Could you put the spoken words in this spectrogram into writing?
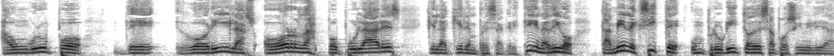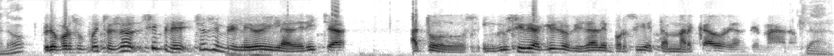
a un grupo de gorilas o hordas populares que la quieren presa Cristina. Digo, también existe un prurito de esa posibilidad, ¿no? Pero por supuesto, yo siempre, yo siempre le doy la derecha a todos, inclusive a aquellos que ya de por sí están marcados de antemano. Claro.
